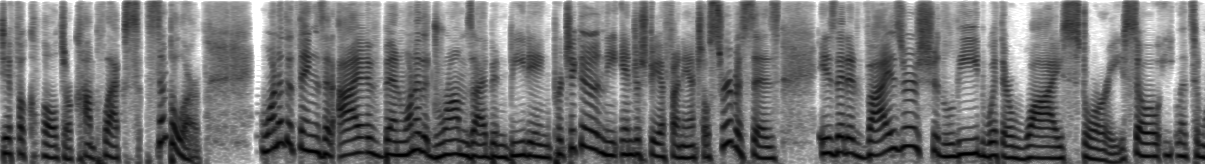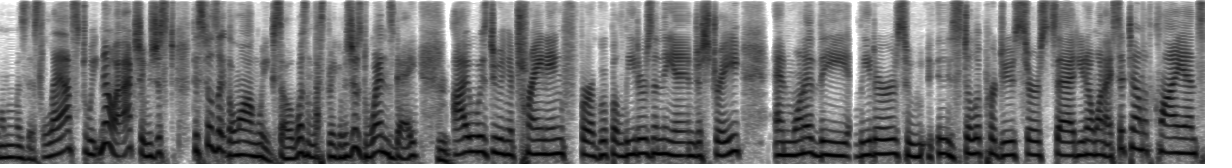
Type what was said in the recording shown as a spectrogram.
difficult difficult or complex simpler. One of the things that I've been, one of the drums I've been beating, particularly in the industry of financial services, is that advisors should lead with their why story. So let's say when was this? Last week? No, actually, it was just, this feels like a long week. So it wasn't last week, it was just Wednesday. Hmm. I was doing a training for a group of leaders in the industry. And one of the leaders who is still a producer said, you know, when I sit down with clients,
